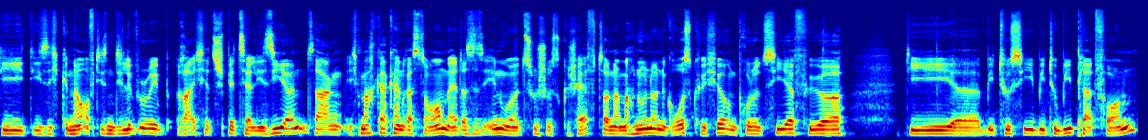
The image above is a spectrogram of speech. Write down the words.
die, die sich genau auf diesen Delivery-Bereich jetzt spezialisieren, sagen, ich mache gar kein Restaurant mehr, das ist eh nur Zuschussgeschäft, sondern mache nur noch eine Großküche und produziere für die äh, B2C, B2B-Plattformen.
